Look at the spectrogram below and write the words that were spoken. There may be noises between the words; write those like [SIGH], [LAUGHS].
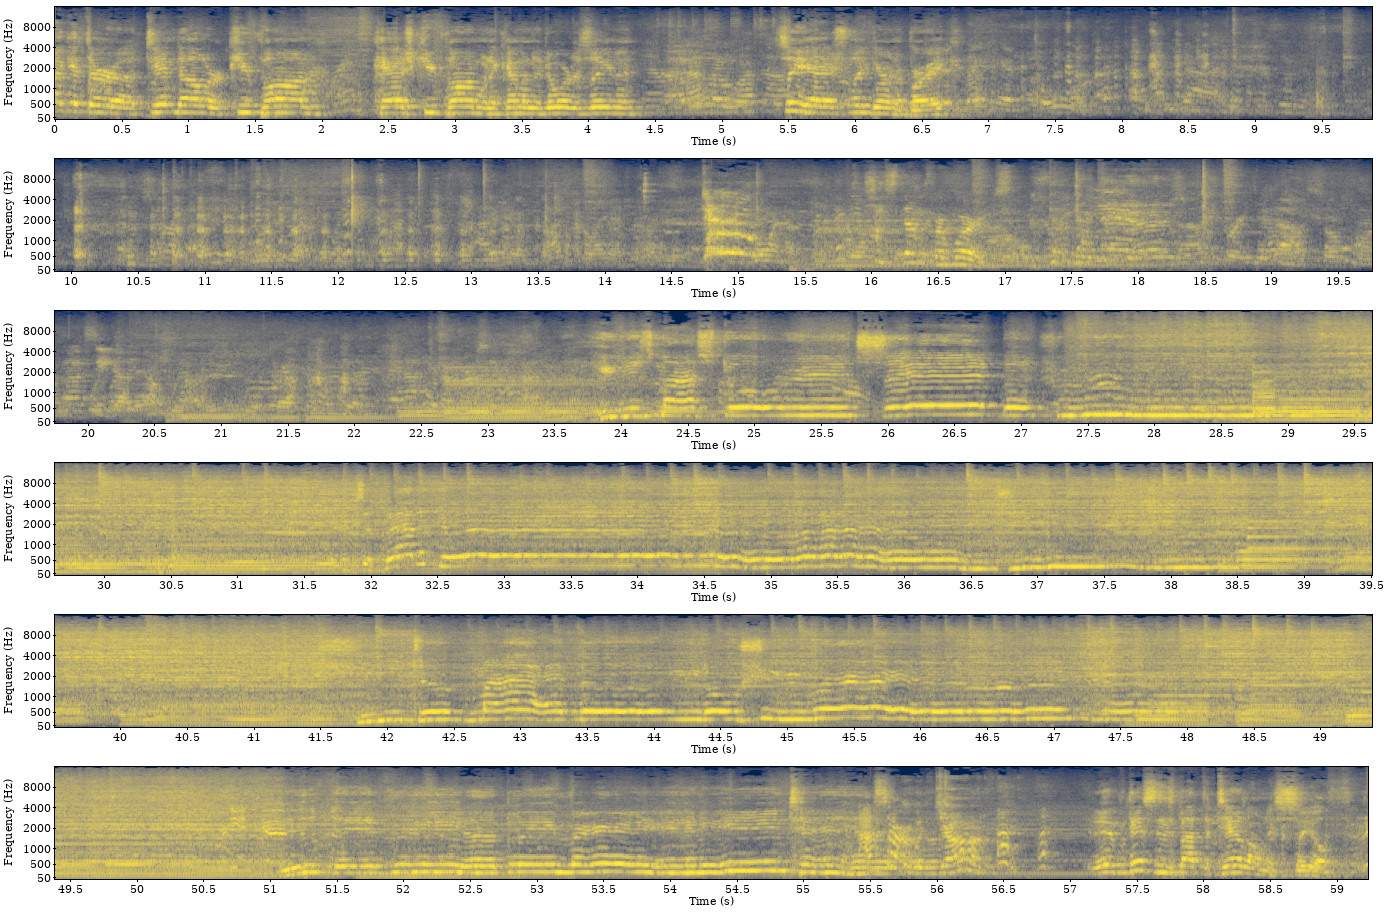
Everybody get their uh, $10 coupon, cash coupon when they come in the door this evening? See you, Ashley, during the break. She's stumped for words. Here's my story, took my love, you know she ran. With every ugly man in town. I started with John. This is about to tell on itself.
